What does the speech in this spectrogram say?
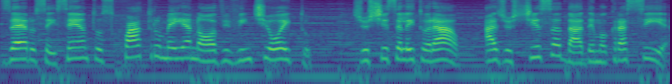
0600 469 28. Justiça Eleitoral, a justiça da democracia.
